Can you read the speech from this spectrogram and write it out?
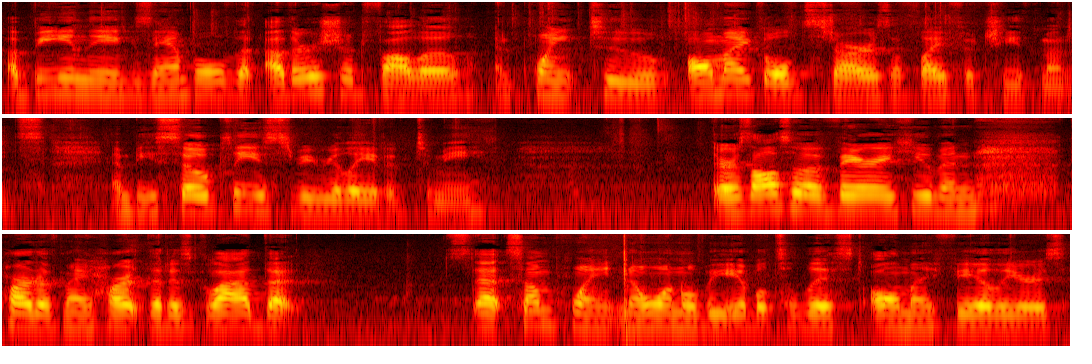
of being the example that others should follow and point to all my gold stars of life achievements and be so pleased to be related to me. There is also a very human part of my heart that is glad that at some point no one will be able to list all my failures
